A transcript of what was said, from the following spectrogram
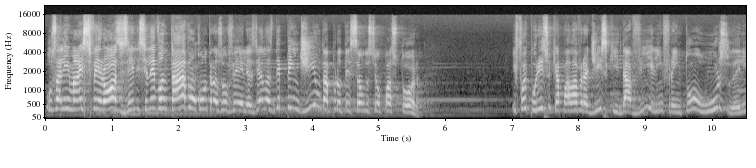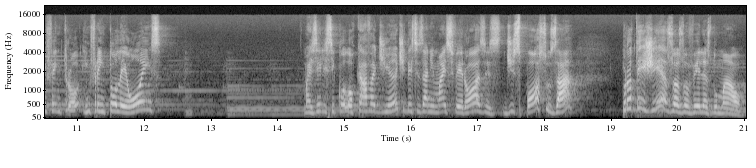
Os animais ferozes, eles se levantavam contra as ovelhas e elas dependiam da proteção do seu pastor. E foi por isso que a palavra diz que Davi ele enfrentou ursos, ele enfrentou, enfrentou leões, mas ele se colocava diante desses animais ferozes, dispostos a proteger as suas ovelhas do mal.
